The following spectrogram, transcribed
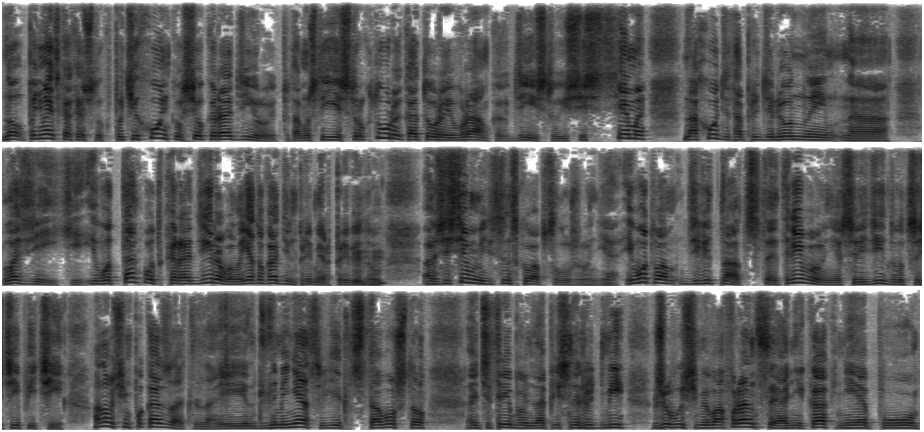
Но понимаете, какая штука? Потихоньку все корродирует, потому что есть структуры, которые в рамках действующей системы находят определенные лазейки. И вот так вот корродировало, я только один пример приведу, uh-huh. система медицинского обслуживания. И вот вам 19 требование среди 25. Оно очень показательно. И для меня свидетельство того, что эти требования написаны людьми, живущими во Франции, а никак не по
